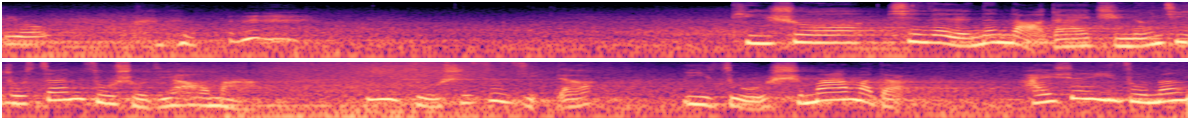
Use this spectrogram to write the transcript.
丢。听说现在人的脑袋只能记住三组手机号码，一组是自己的，一组是妈妈的，还剩一组呢？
